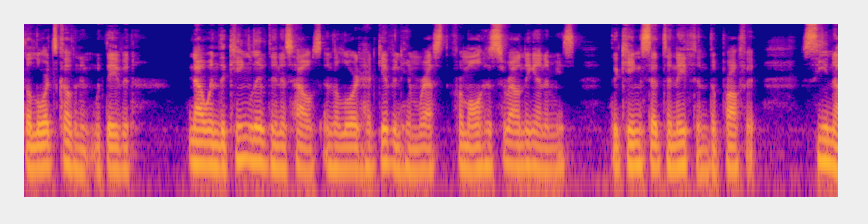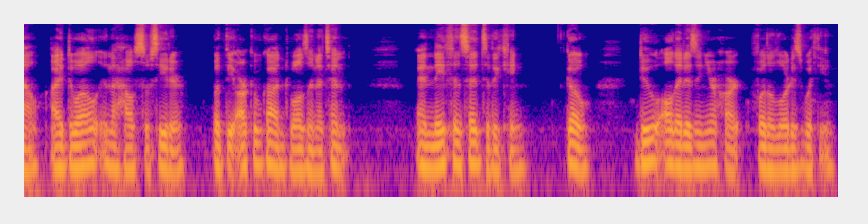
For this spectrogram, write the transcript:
The Lord's Covenant with David. Now, when the king lived in his house, and the Lord had given him rest from all his surrounding enemies, the king said to Nathan the prophet, See now, I dwell in the house of cedar, but the ark of God dwells in a tent. And Nathan said to the king, Go, do all that is in your heart, for the Lord is with you.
